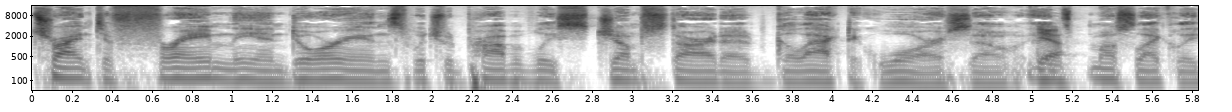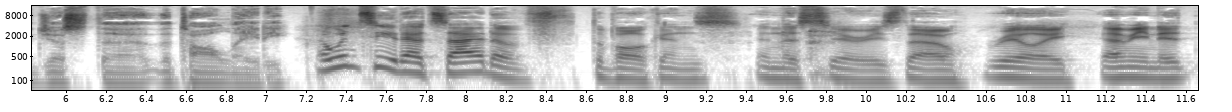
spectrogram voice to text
trying to frame the Andorians, which would probably jumpstart a galactic war. So Yeah. it's most likely just the the tall lady. I wouldn't see it outside of the Vulcans in this series, though. Really, I mean, it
